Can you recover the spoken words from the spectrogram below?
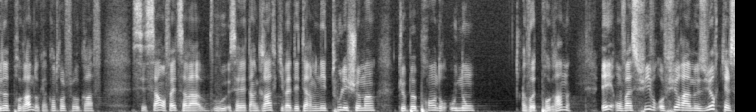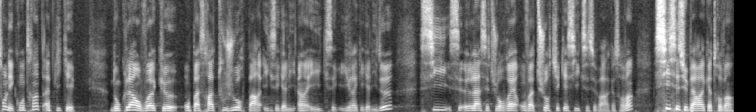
notre programme. Donc un control flow graph, c'est ça en fait. Ça va, ça va être un graphe qui va déterminer tous les chemins que peut prendre ou non votre programme. Et on va suivre au fur et à mesure quelles sont les contraintes appliquées. Donc là, on voit qu'on passera toujours par x égale 1 et x y égale 2. Si là, c'est toujours vrai, on va toujours checker si x est supérieur à 80. Si c'est supérieur à 80,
